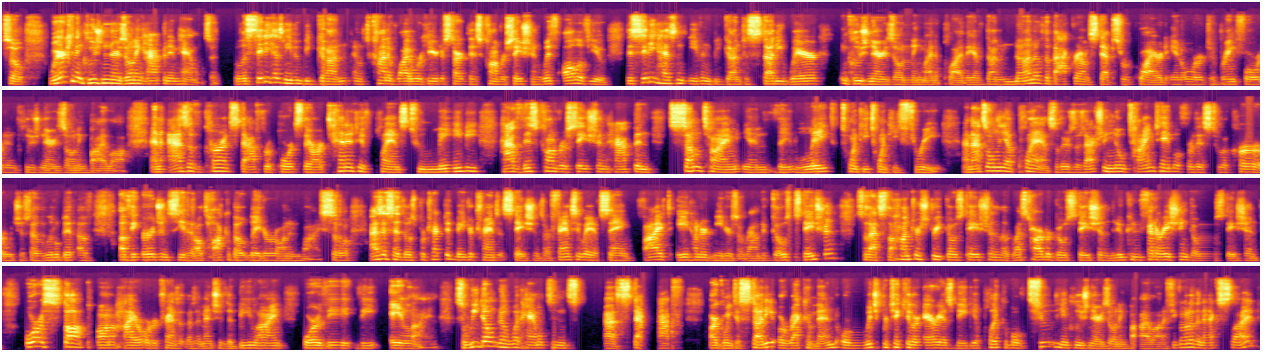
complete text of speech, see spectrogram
So where can inclusionary zoning happen in Hamilton? Well, the city hasn't even begun, and it's kind of why we're here to start this conversation with all of you. The city hasn't even begun to study where inclusionary zoning might apply. They have done none of the background steps required in order to bring forward inclusionary zoning bylaw. And as of current staff reports, there are tentative plans to maybe have this conversation happen sometime in the late 2023. And that's only a plan. So there's, there's actually no timetable for this to occur, which is a little bit of, of the urgency that I'll talk about later on and why. So as I said, those protected major transit stations are a fancy way of saying five to 800 meters around a GO station. So that's the Hunter Street GO station, the West Harbor GO station, the New Confederation GO station, or a stop on a higher order transit, as I mentioned, the B line or the, the A line. So we don't know what Hamilton's uh, staff are going to study or recommend or which particular areas may be applicable to the inclusionary zoning bylaw. And if you go to the next slide,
